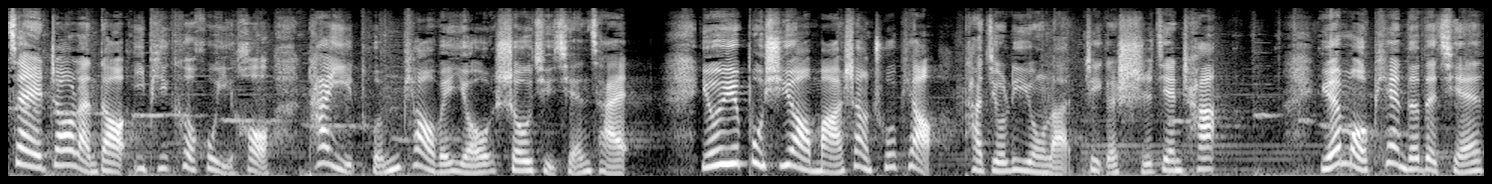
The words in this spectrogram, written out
在招揽到一批客户以后，他以囤票为由收取钱财。由于不需要马上出票，他就利用了这个时间差。袁某骗得的钱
